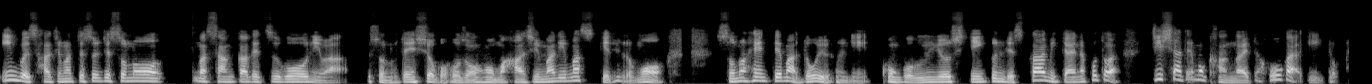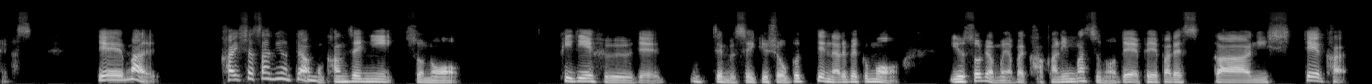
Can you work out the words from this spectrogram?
インボイス始まって、それでその、まあ3ヶ月後には、その電子帳簿保存法も始まりますけれども、その辺ってまあどういうふうに今後運用していくんですかみたいなことは自社でも考えた方がいいと思います。で、まあ、会社さんによってはもう完全に、その、PDF で全部請求書送って、なるべくもう、郵送料もやっぱりかかりますので、ペーパーレス化にして、か、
